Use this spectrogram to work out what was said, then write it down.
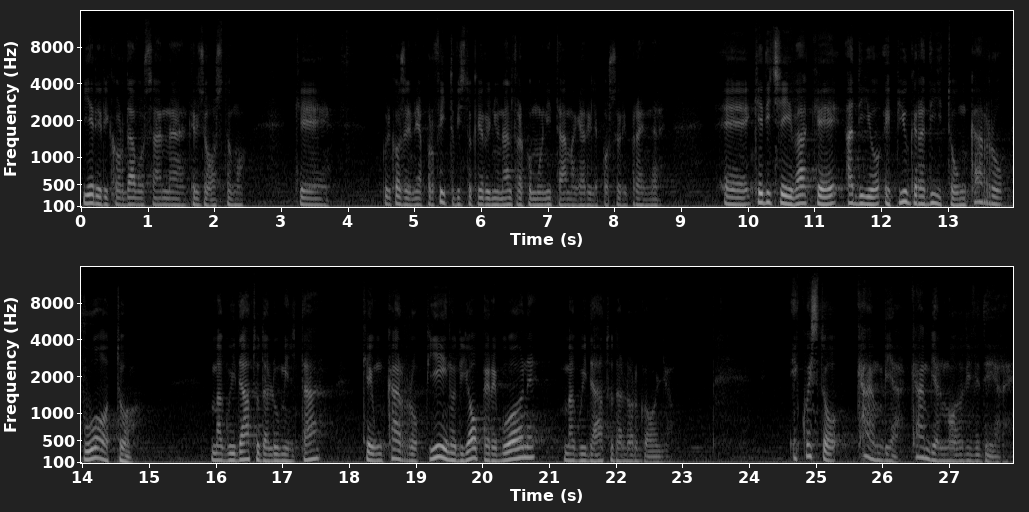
Ieri ricordavo San Crisostomo, che quelle cose ne approfitto, visto che ero in un'altra comunità, magari le posso riprendere, eh, che diceva che a Dio è più gradito un carro vuoto, ma guidato dall'umiltà, che un carro pieno di opere buone, ma guidato dall'orgoglio. E questo cambia, cambia il modo di vedere.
